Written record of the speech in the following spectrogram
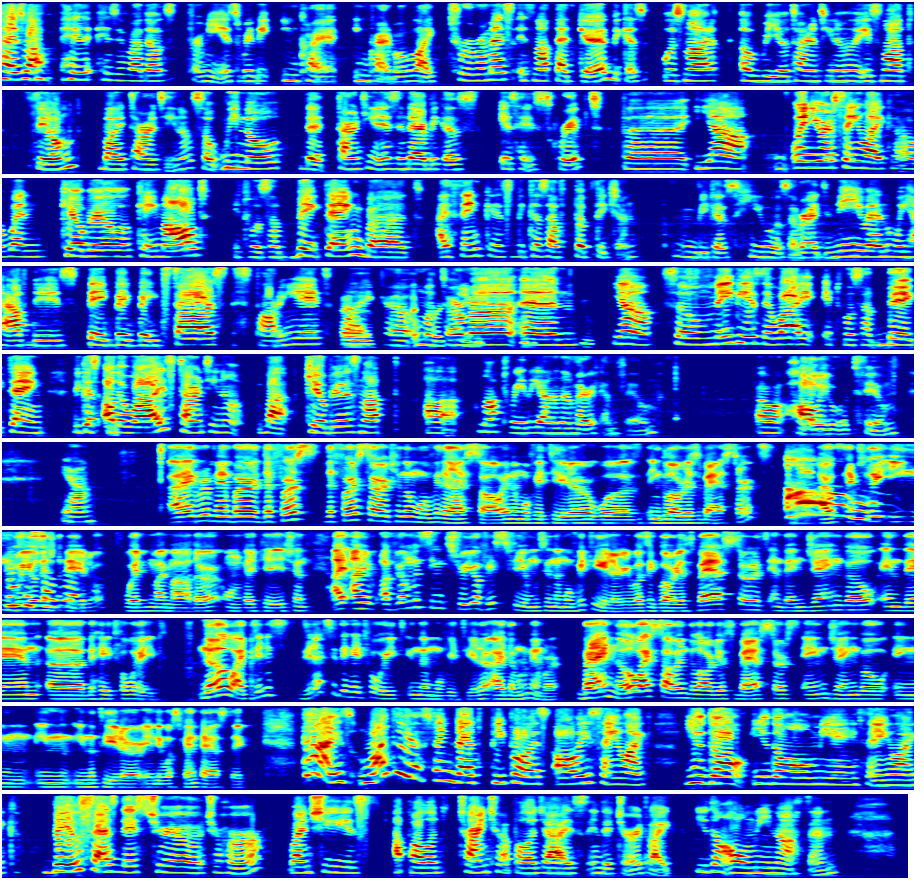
His, his Reservoir Dogs for me is really incre- incredible. Like True Romance is not that good because it was not a real Tarantino. It's not filmed by Tarantino, so we know that Tarantino is in there because it's his script. But yeah, when you were saying like uh, when Kill Bill came out, it was a big thing, but I think it's because of Pulp Fiction because he was already new and we have these big big big stars starting it Uh, like uh, Uma Thurman and yeah so maybe is the why it was a big thing because otherwise Tarantino but Kill Bill is not uh not really an American film or a Hollywood film. Yeah I remember the first the first Tarantino movie that I saw in a movie theater was Inglourious Basterds. oh I was actually in Rio is de so good. Janeiro with my mother on vacation. I, I I've only seen three of his films in the movie theater. It was Inglourious Basterds, and then Django, and then uh, The Hateful Eight. No, I didn't. Did I see The Hateful Eight in the movie theater? I don't remember. But I know I saw Inglourious Basterds and Django in in in the theater, and it was fantastic. Guys, why do you think that people is always saying like you don't you don't owe me anything? Like Bill says this to to her when she is apolog- trying to apologize in the church, like you don't owe me nothing.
